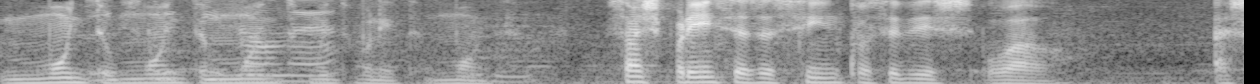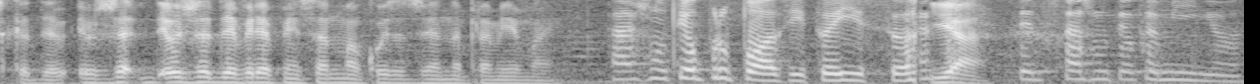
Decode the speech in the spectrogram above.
muito, muito, muito, né? muito bonita, muito. São experiências assim que você diz, uau, acho que eu, já, eu já deveria pensar numa coisa do género para minha mãe. Estás no teu propósito, é isso? Yeah. Sentes estás no teu caminho.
